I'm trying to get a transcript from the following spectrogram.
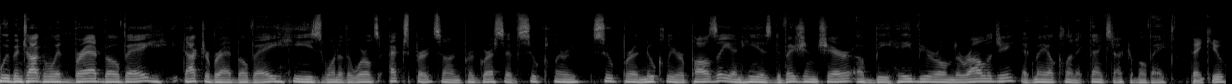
We've been talking with Brad Boeve, Dr. Brad Boeve. He's one of the world's experts on progressive supranuclear palsy, and he is division chair of behavioral neurology at Mayo Clinic. Thanks, Dr. Boeve. thank you.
